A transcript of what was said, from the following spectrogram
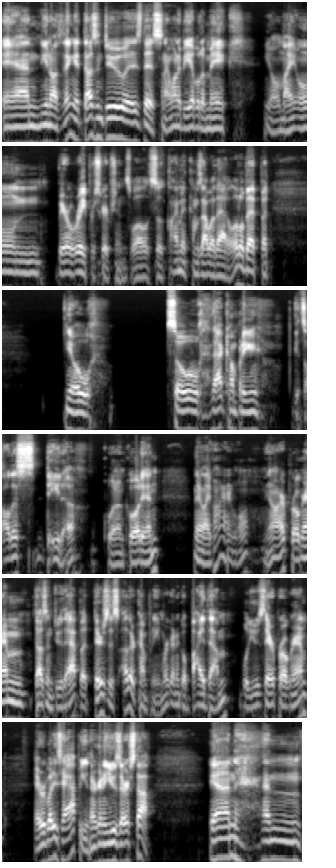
And, you know, the thing it doesn't do is this, and I want to be able to make, you know, my own variable rate prescriptions. Well, so climate comes out with that a little bit, but, you know, so that company gets all this data, quote unquote, in And they're like, all right, well, you know, our program doesn't do that, but there's this other company. And we're going to go buy them. We'll use their program. Everybody's happy and they're going to use our stuff. And then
